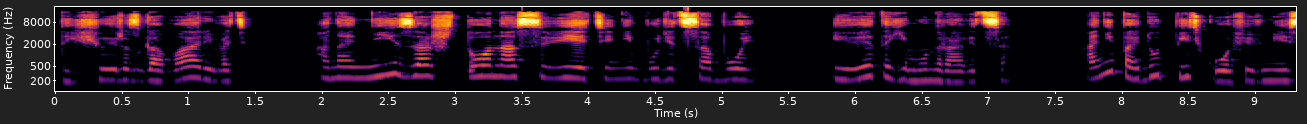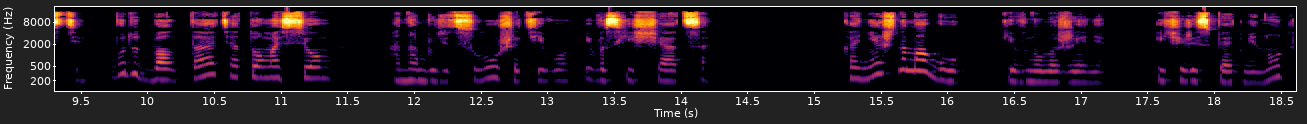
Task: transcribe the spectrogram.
да еще и разговаривать. Она ни за что на свете не будет собой. И это ему нравится. Они пойдут пить кофе вместе, будут болтать о том о сём. Она будет слушать его и восхищаться. «Конечно могу», — кивнула Женя. И через пять минут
